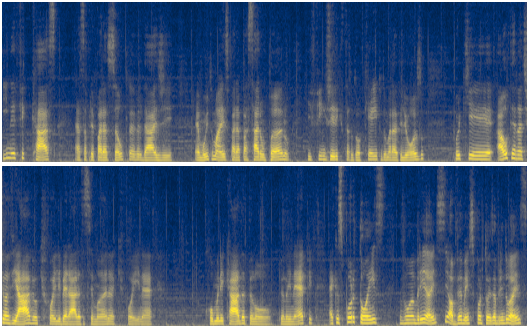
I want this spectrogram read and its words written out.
ineficaz essa preparação, que na verdade é muito mais para passar um pano e fingir que está tudo ok, tudo maravilhoso, porque a alternativa viável que foi liberada essa semana, que foi né, comunicada pelo, pelo INEP, é que os portões vão abrir antes, e obviamente os portões abrindo antes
